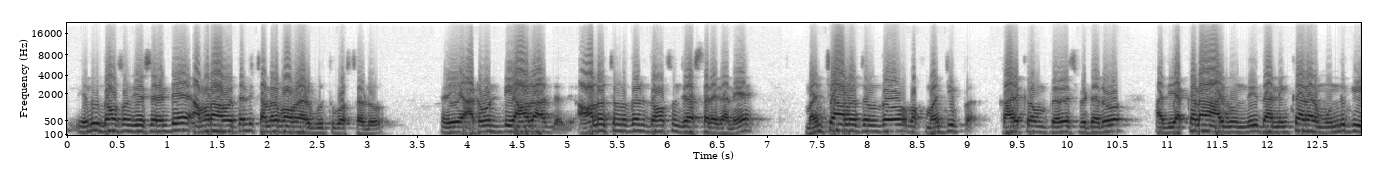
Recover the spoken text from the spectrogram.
ఎందుకు ధ్వంసం చేశారంటే అమరావతి అంటే చంద్రబాబు నాయుడు గుర్తుకొస్తాడు. అటువంటి ఆలోచనలతో ధ్వంసం చేస్తారే కానీ మంచి ఆలోచనలతో ఒక మంచి కార్యక్రమం ప్రవేశపెట్టారు. అది ఎక్కడ ఆగి ఉంది దాన్ని ఇంకా దాన్ని ముందుకి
